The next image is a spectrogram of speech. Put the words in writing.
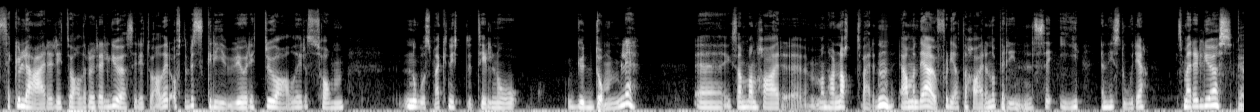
sekulære ritualer og religiøse ritualer. Ofte beskriver vi jo ritualer som noe som er knyttet til noe guddommelig. Eh, man, har, eh, man, har, nattverden. Ja, men det er jo fordi at det har en opprinnelse i en historie som er religiøs. Ja.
